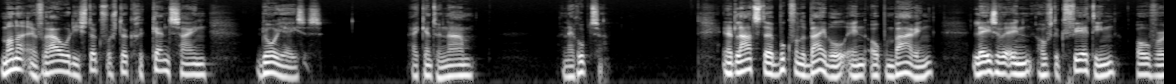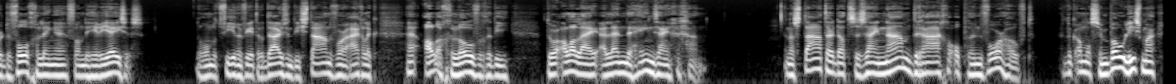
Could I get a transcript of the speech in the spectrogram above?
Mannen en vrouwen die stuk voor stuk gekend zijn door Jezus. Hij kent hun naam en hij roept ze. In het laatste boek van de Bijbel, in Openbaring, lezen we in hoofdstuk 14 over de volgelingen van de Heer Jezus. De 144.000 die staan voor eigenlijk alle gelovigen die door allerlei ellende heen zijn gegaan. En dan staat er dat ze zijn naam dragen op hun voorhoofd. Dat is natuurlijk allemaal symbolisch, maar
